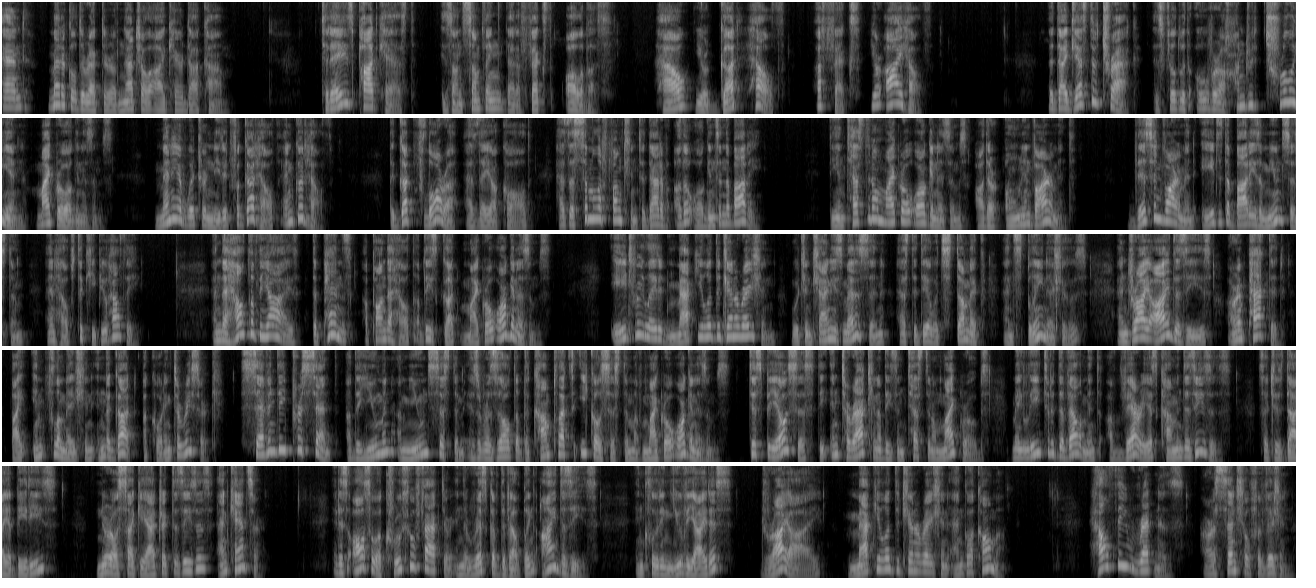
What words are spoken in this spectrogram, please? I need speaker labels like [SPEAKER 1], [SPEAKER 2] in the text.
[SPEAKER 1] and medical director of naturaleyecare.com. Today's podcast is on something that affects all of us how your gut health affects your eye health. The digestive tract is filled with over 100 trillion microorganisms, many of which are needed for gut health and good health. The gut flora, as they are called, has a similar function to that of other organs in the body. The intestinal microorganisms are their own environment. This environment aids the body's immune system and helps to keep you healthy. And the health of the eyes depends upon the health of these gut microorganisms. Age related macular degeneration, which in Chinese medicine has to deal with stomach and spleen issues, and dry eye disease are impacted by inflammation in the gut, according to research. 70% of the human immune system is a result of the complex ecosystem of microorganisms. Dysbiosis, the interaction of these intestinal microbes, may lead to the development of various common diseases, such as diabetes, neuropsychiatric diseases, and cancer. It is also a crucial factor in the risk of developing eye disease, including uveitis, dry eye, macular degeneration, and glaucoma. Healthy retinas are essential for vision.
